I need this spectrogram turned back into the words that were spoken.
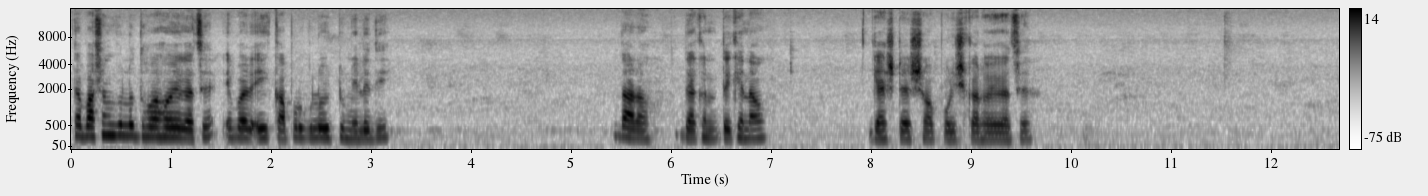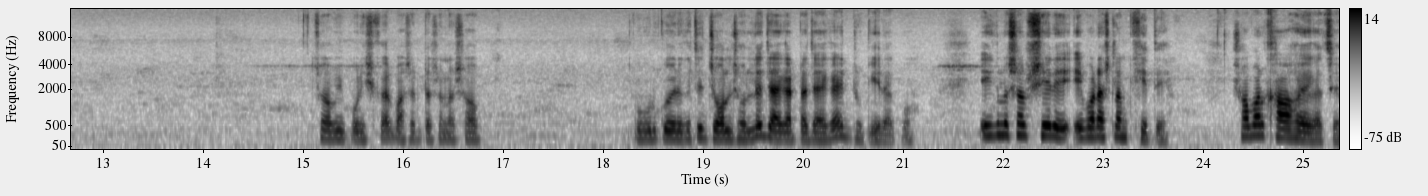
তা বাসনগুলো ধোয়া হয়ে গেছে, এবার এই কাপড়গুলো একটু মেলে দিই। দাঁড়াও, দেখেন, দেখে নাও। গ্যাস ট্যাস সব পরিষ্কার হয়ে গেছে। সবই পরিষ্কার বাসন টাসনও সব উবুর করে রেখেছি। জল ঝরলে জায়গাটা জায়গায় ঢুকিয়ে রাখব। এইগুলো সব সেরে এবার আসলাম খেতে। সবার খাওয়া হয়ে গেছে।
